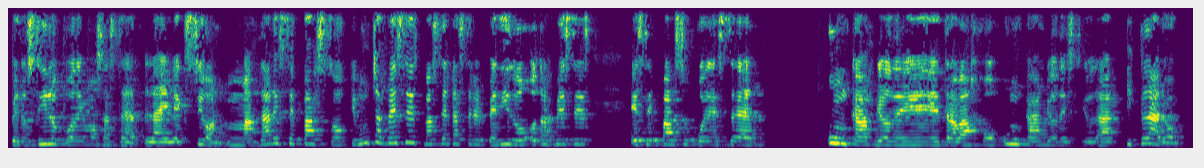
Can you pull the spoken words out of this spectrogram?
Pero sí lo podemos hacer, la elección, más dar ese paso, que muchas veces va a ser hacer el pedido, otras veces ese paso puede ser un cambio de trabajo, un cambio de ciudad. Y claro,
